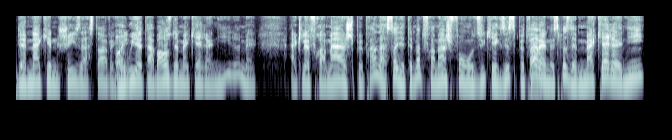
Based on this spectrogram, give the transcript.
de mac and cheese à cette heure. Fait que Oui. oui. il y a ta base de macaroni, là, mais avec le fromage, tu peux prendre à cette heure, il y a tellement de fromage fondu qui existe. Tu peux te faire une espèce de macaroni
